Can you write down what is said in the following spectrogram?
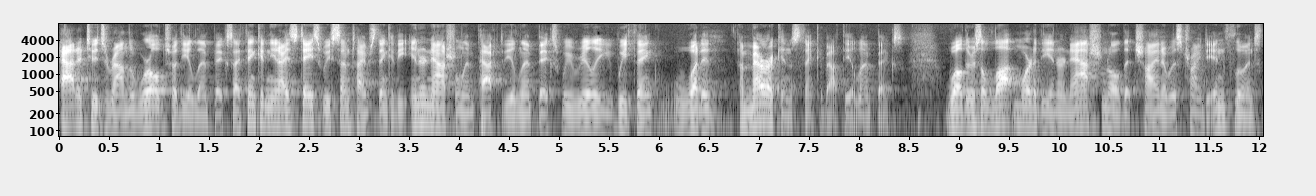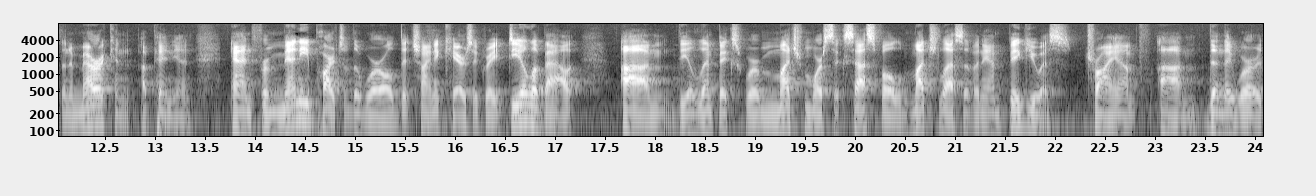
attitudes around the world toward the Olympics. I think in the United States, we sometimes think of the international impact of the Olympics. We really, we think, what did Americans think about the Olympics? Well, there's a lot more to the international that China was trying to influence than American opinion. And for many parts of the world that China cares a great deal about, um, the Olympics were much more successful, much less of an ambiguous triumph um, than they were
